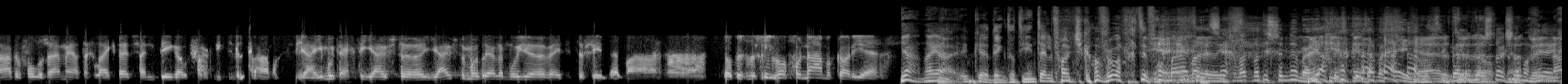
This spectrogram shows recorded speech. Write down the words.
waardevoller zijn. Maar ja, tegelijkertijd zijn die dingen ook vaak niet te betalen. Ja, je moet echt de juiste, juiste modellen moet je weten te vinden. Maar eh, dat is misschien wel voor na mijn carrière. Ja, nou ja, ik denk dat hij een telefoontje kan verwachten van Ik wou net Maarten. zeggen, wat, wat is zijn nummer? Ja. Dat Ik dat ben- dat straks geregeld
